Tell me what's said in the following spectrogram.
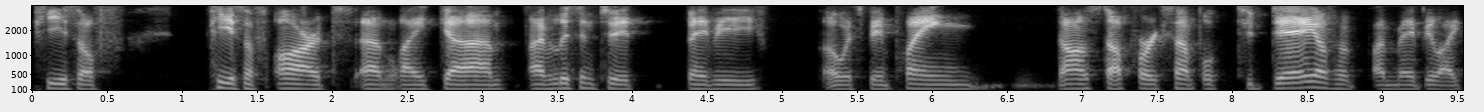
piece of piece of art and like um i've listened to it maybe oh it's been playing nonstop for example today or maybe like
